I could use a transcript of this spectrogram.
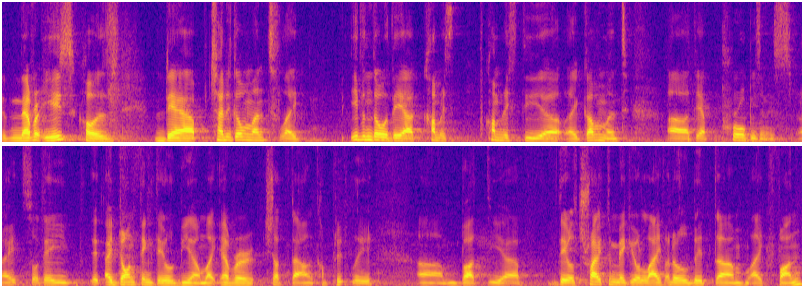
It never is, because the Chinese government, like, even though they are communist, communist uh, like government, uh, they are pro-business, right? So they, I don't think they will be um, like ever shut down completely, um, but the, uh, they'll try to make your life a little bit um, like fun.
